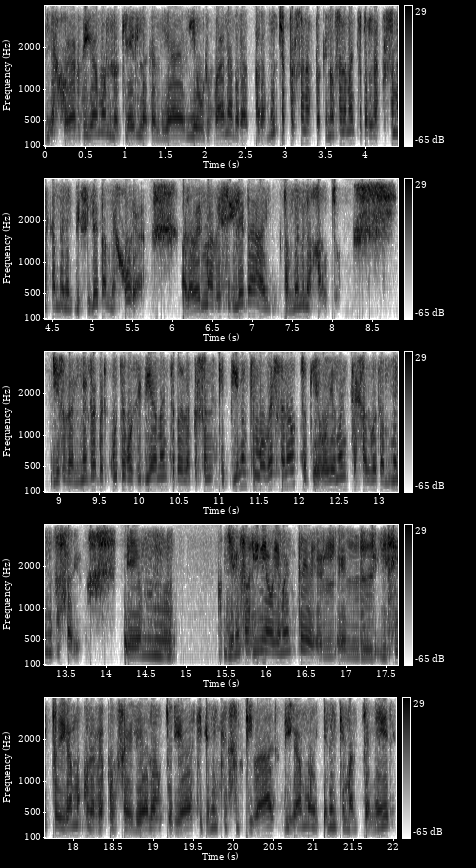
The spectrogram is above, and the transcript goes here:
mejorar, digamos, lo que es la calidad de vida urbana para, para muchas personas, porque no solamente para las personas que andan en bicicleta mejora, al haber más bicicletas hay también menos autos. Y eso también repercute positivamente para las personas que tienen que moverse en auto, que obviamente es algo también necesario. Eh, y en esa línea, obviamente, el, el, insisto, digamos, con la responsabilidad de las autoridades que tienen que incentivar, digamos, y tienen que mantener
